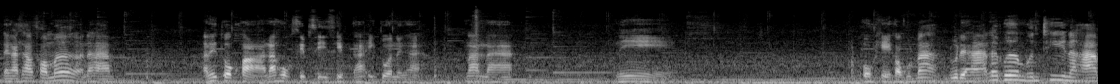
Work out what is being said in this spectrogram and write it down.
ในงานทาร์ฟอร์เมอร์นะครับ อันนี้ตัวขวานะหกสิบสี่สิบนะอีกตัวหนึ่งฮะนั่นนะฮะนี่ โอเคขอบคุณมาก ดูเดี๋ยวฮะได้เพิ่มพื้นที่นะครับ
